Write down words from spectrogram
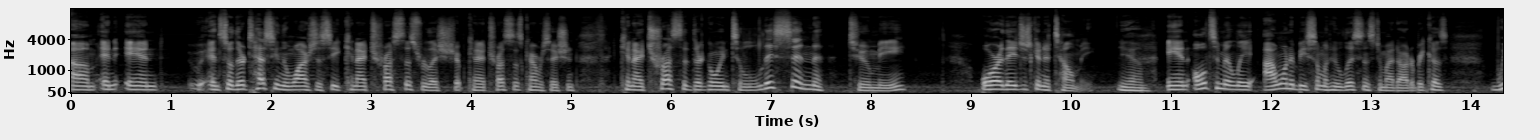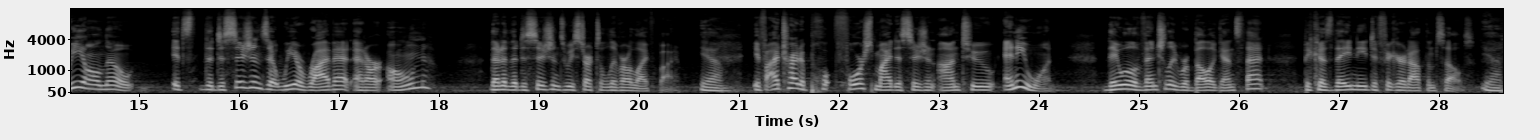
um, and and and so they're testing the waters to see can I trust this relationship? Can I trust this conversation? Can I trust that they're going to listen to me, or are they just going to tell me? Yeah. And ultimately, I want to be someone who listens to my daughter because we all know it's the decisions that we arrive at at our own that are the decisions we start to live our life by. Yeah. If I try to po- force my decision onto anyone, they will eventually rebel against that because they need to figure it out themselves. Yeah.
